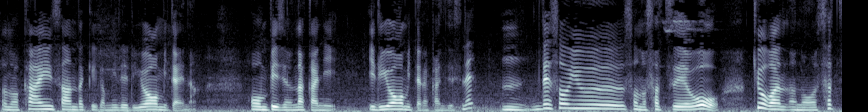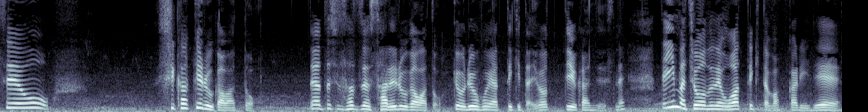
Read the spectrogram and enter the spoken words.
その会員さんだけが見れるよ、みたいな、ホームページの中にいるよ、みたいな感じですね。うん。で、そういう、その撮影を、今日は、あの、撮影を仕掛ける側と、で、私撮影される側と、今日両方やってきたよっていう感じですね。で、今ちょうどね、終わってきたばっかりで、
